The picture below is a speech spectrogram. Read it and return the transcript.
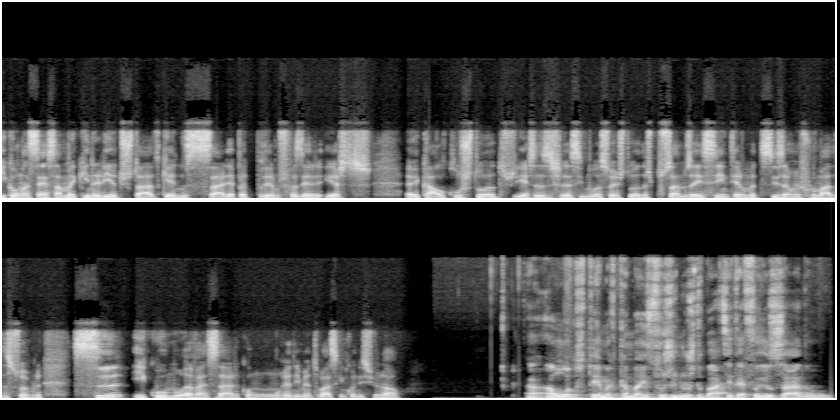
e com acesso à maquinaria do Estado que é necessária para podermos fazer estes uh, cálculos todos e estas simulações todas, possamos aí sim ter uma decisão informada sobre se e como avançar com um rendimento básico incondicional. Há um outro tema que também surgiu nos debates e até foi usado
